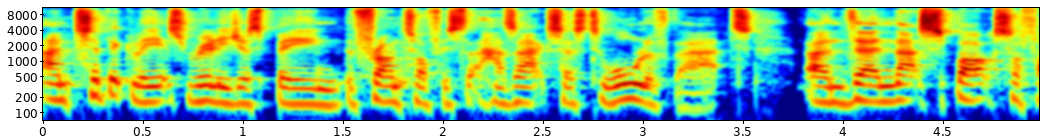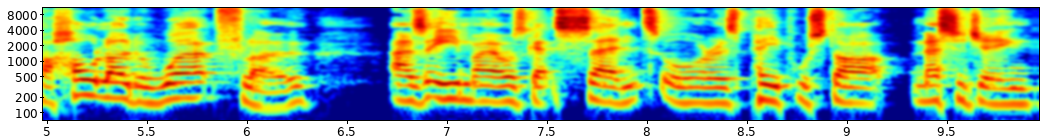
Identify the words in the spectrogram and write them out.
And typically, it's really just been the front office that has access to all of that. And then that sparks off a whole load of workflow as emails get sent or as people start messaging,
